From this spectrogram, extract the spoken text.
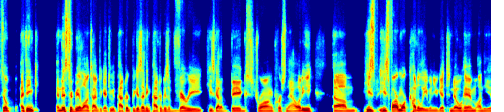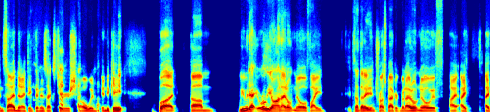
so I think and this took me a long time to get to with Patrick because I think Patrick is a very he's got a big, strong personality. Um, he's he's far more cuddly when you get to know him on the inside than I think than his exterior shell would indicate. But um, we would have, early on. I don't know if I. It's not that I didn't trust Patrick, but I don't know if I I I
